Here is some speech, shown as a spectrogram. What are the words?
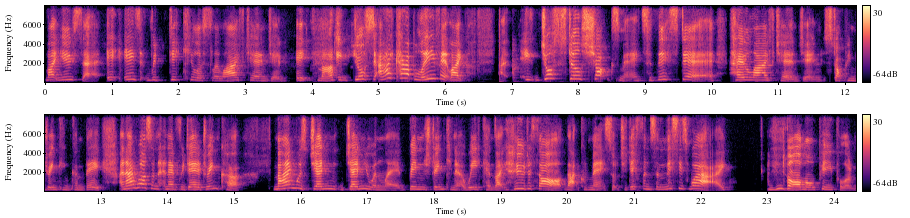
like you said, it is ridiculously life changing. It's mad. It just, I can't believe it. Like, it just still shocks me to this day how life changing stopping drinking can be. And I wasn't an everyday drinker. Mine was gen- genuinely binge drinking at a weekend. Like, who'd have thought that could make such a difference? And this is why normal people and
